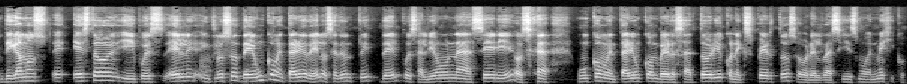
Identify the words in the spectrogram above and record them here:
digamos, eh, esto y pues él, incluso de un comentario de él, o sea, de un tweet de él, pues salió una serie, o sea, un comentario, un conversatorio con expertos sobre el racismo en México.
